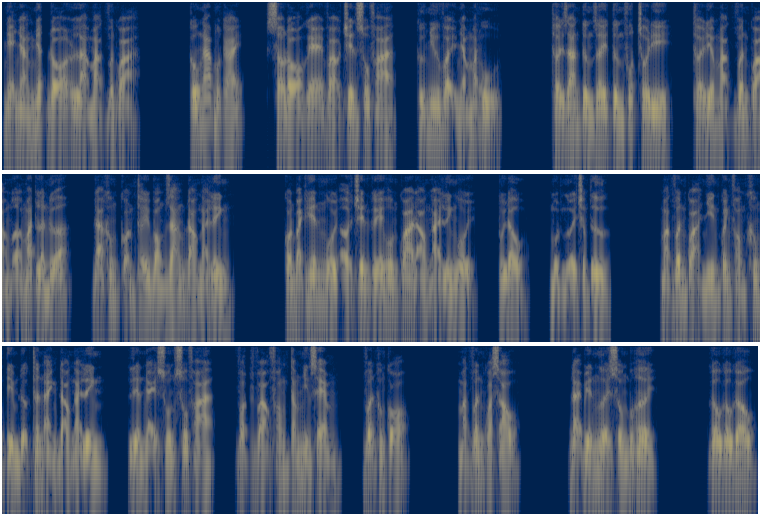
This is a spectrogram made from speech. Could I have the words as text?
nhẹ nhàng nhất đó là mạc vân quả. Câu ngáp một cái, sau đó ghé vào trên sofa, cứ như vậy nhắm mắt ngủ. Thời gian từng giây từng phút trôi đi, thời điểm mạc vân quả mở mắt lần nữa, đã không còn thấy bóng dáng đào ngải linh. Còn bạch hiên ngồi ở trên ghế hôm qua đào ngải linh ngồi, túi đầu, một người trầm tư. Mạc vân quả nhìn quanh phòng không tìm được thân ảnh đào ngải linh, liền nhảy xuống sofa, vọt vào phòng tắm nhìn xem, vẫn không có. Mạc vân quả sáu. Đại biến người sống bốc hơi. Gâu gâu gâu.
